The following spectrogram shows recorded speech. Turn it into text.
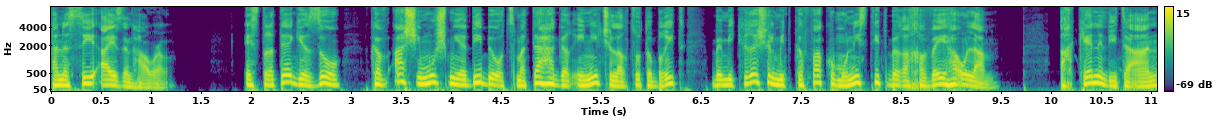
הנשיא אייזנהאואר. אסטרטגיה זו קבעה שימוש מיידי בעוצמתה הגרעינית של ארצות הברית במקרה של מתקפה קומוניסטית ברחבי העולם. אך קנדי טען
